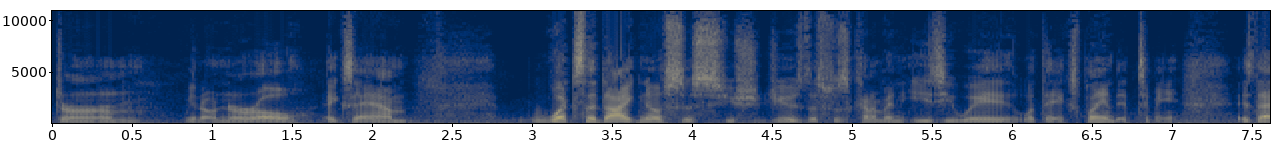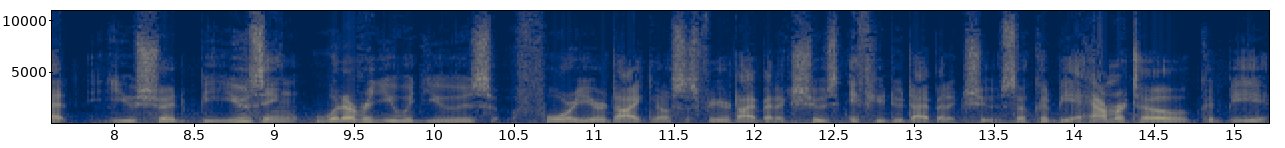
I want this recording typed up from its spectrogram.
derm you know neuro exam what's the diagnosis you should use? This was kind of an easy way what they explained it to me is that you should be using whatever you would use for your diagnosis for your diabetic shoes if you do diabetic shoes. So it could be a hammer toe, could be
